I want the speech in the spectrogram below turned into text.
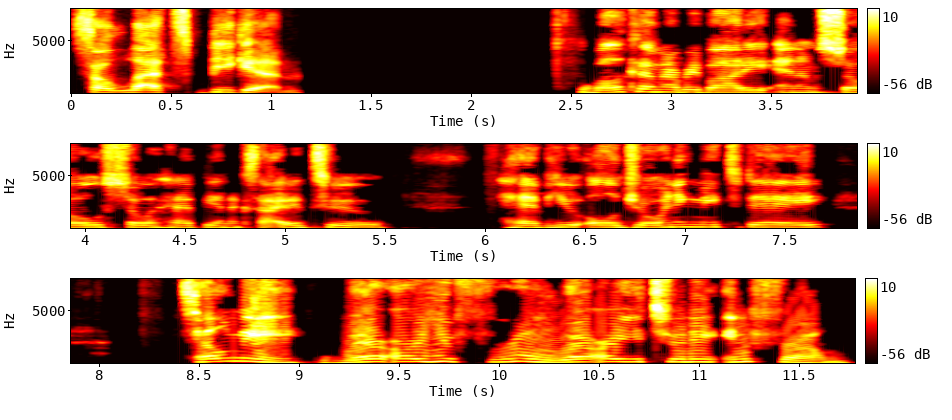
So let's begin. Welcome, everybody. And I'm so, so happy and excited to have you all joining me today. Tell me, where are you from? Where are you tuning in from?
